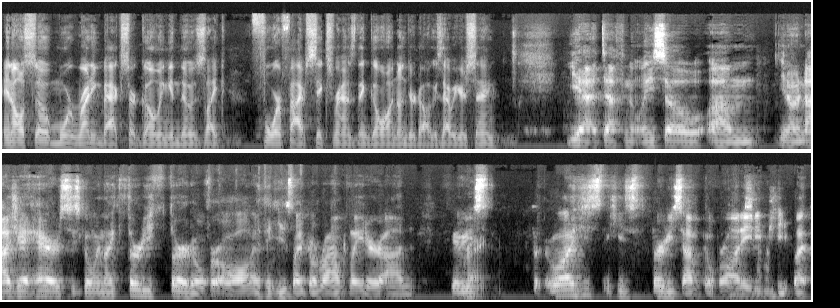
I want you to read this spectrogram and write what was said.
and also more running backs are going in those like four, five, six rounds than go on underdog. Is that what you're saying? Yeah, definitely. So, um, you know, Najee Harris is going like 33rd overall, and I think he's like around later on. You know, he's, right. Well, he's he's 37th overall on ADP, but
